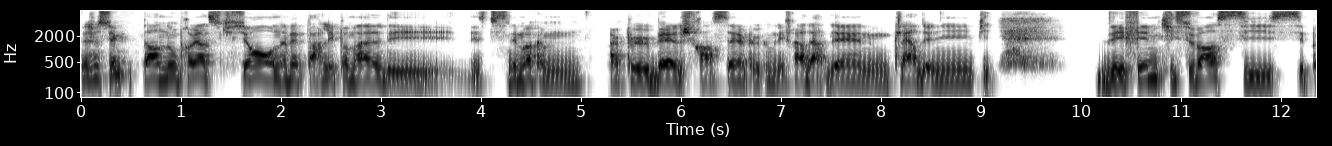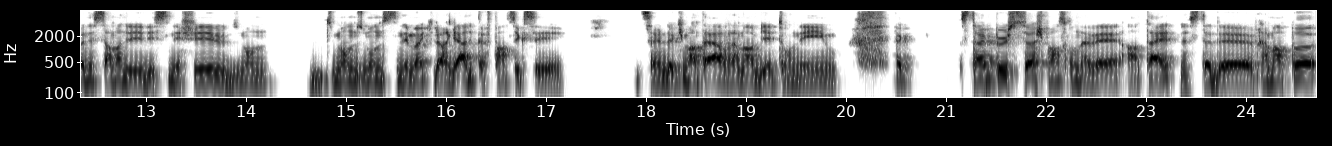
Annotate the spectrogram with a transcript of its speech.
Je me souviens que dans nos premières discussions, on avait parlé pas mal des, des cinémas comme un peu belge, français, un peu comme les Frères Dardenne ou Claire Denis, puis des films qui souvent, si c'est pas nécessairement des, cinéphiles ou du monde du monde du monde cinéma qui le regardent, ils peuvent penser que c'est c'est un documentaire vraiment bien tourné. Ou... c'était un peu ça, je pense qu'on avait en tête. C'était de vraiment pas,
